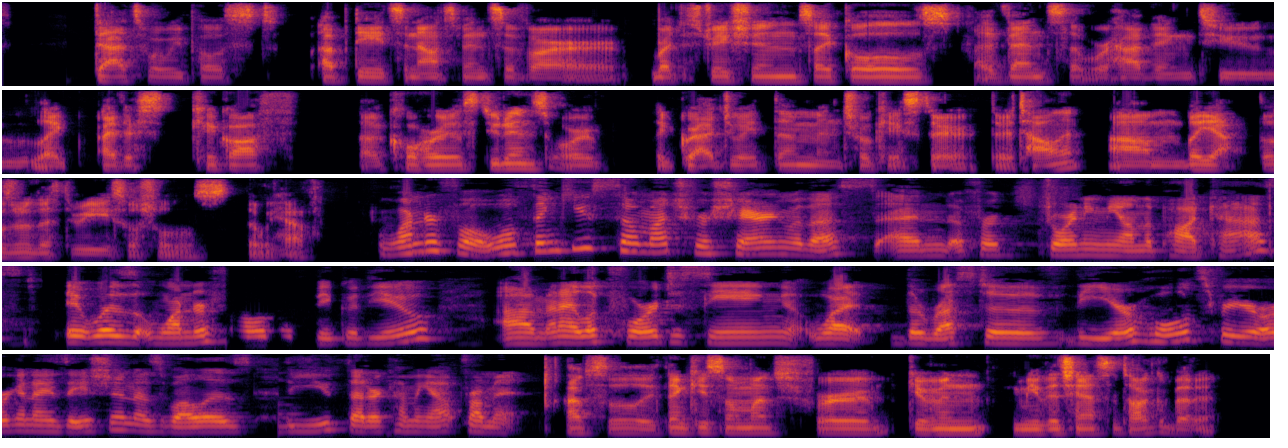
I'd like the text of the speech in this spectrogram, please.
That's where we post updates, announcements of our registration cycles, events that we're having to like either kick off a cohort of students or like graduate them and showcase their their talent. Um, but yeah, those are the three socials that we have. Wonderful. Well, thank you so much for sharing with us and for joining me on the podcast. It was wonderful to speak with you. Um, and I look forward to seeing what the rest of the year holds for your organization as well as the youth that are coming out from it. Absolutely. Thank you so much for giving me the chance to talk about it.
